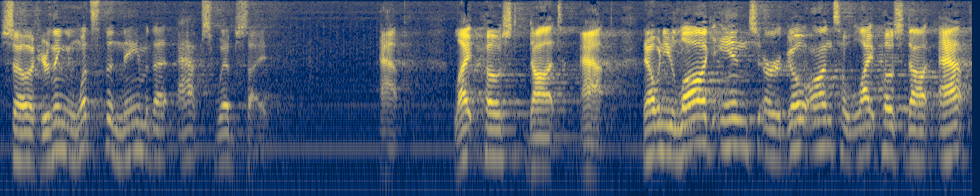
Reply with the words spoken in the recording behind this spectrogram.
So if you're thinking, what's the name of that app's website? App. Lightpost.app. Now, when you log in to, or go on to lightpost.app,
